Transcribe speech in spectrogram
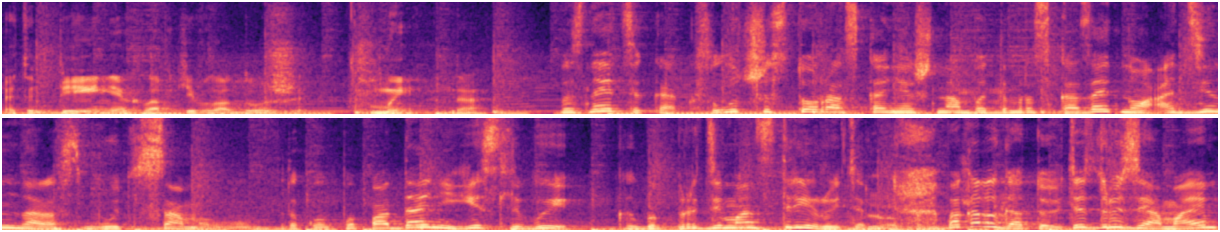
это пение, хлопки в ладоши. Мы, да, Вы знаете как? Лучше сто раз, конечно, об этом рассказать, но один раз будет самое такое попадание, если вы как бы продемонстрируете. Да, Пока вы готовитесь, друзья мои,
